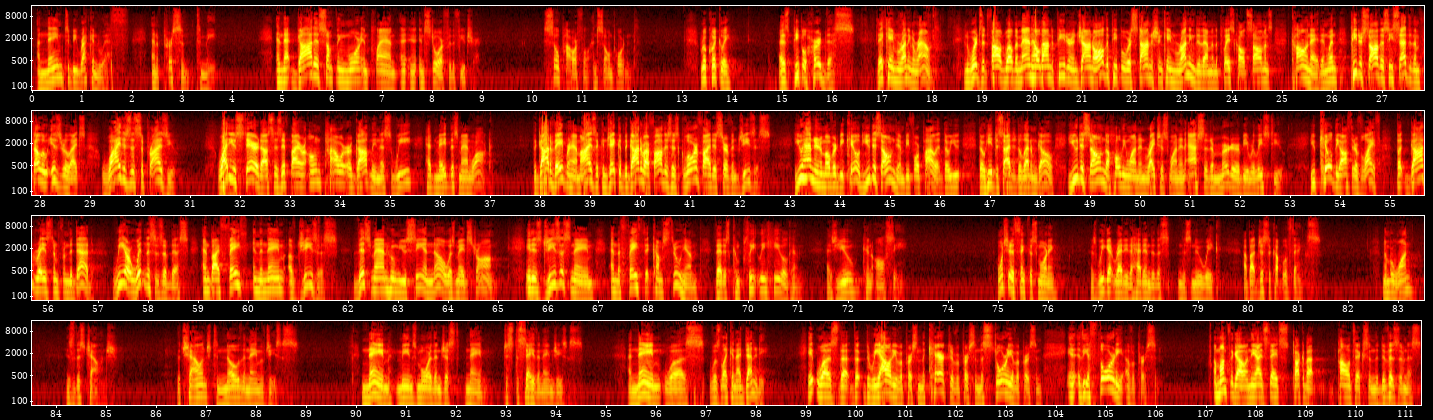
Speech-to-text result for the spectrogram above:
a name to be reckoned with and a person to meet. And that God has something more in plan, in store for the future. So powerful and so important. Real quickly, as people heard this, they came running around. And the words that followed, well, the man held on to Peter and John. All the people were astonished and came running to them in the place called Solomon's colonnade. And when Peter saw this, he said to them, fellow Israelites, why does this surprise you? Why do you stare at us as if by our own power or godliness we had made this man walk? The God of Abraham, Isaac, and Jacob, the God of our fathers, has glorified his servant Jesus. You handed him over to be killed. You disowned him before Pilate, though, you, though he decided to let him go. You disowned the Holy One and Righteous One and asked that a murderer be released to you. You killed the author of life, but God raised him from the dead. We are witnesses of this, and by faith in the name of Jesus, this man whom you see and know was made strong. It is Jesus' name and the faith that comes through him that has completely healed him as you can all see. I want you to think this morning, as we get ready to head into this, this new week, about just a couple of things. Number one is this challenge the challenge to know the name of Jesus. Name means more than just name, just to say the name Jesus. A name was, was like an identity. It was the, the, the, reality of a person, the character of a person, the story of a person, eh, the authority of a person. A month ago in the United States, talk about politics and the divisiveness,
